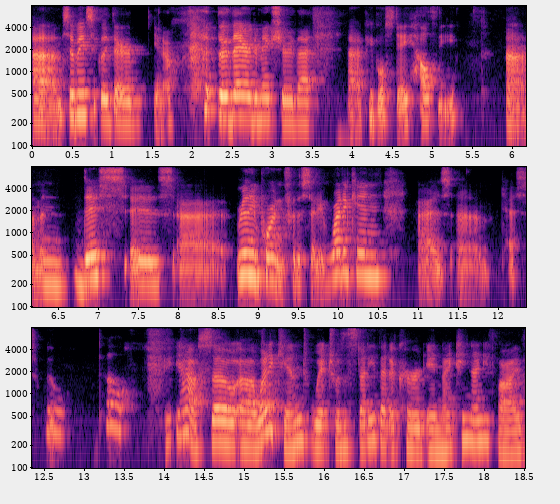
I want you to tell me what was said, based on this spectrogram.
Um, so basically, they're you know they're there to make sure that uh, people stay healthy. Um, and this is uh, really important for the study of Wedekind, as um, Tess will tell. Yeah, so uh, Wedekind, which was a study that occurred in 1995,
